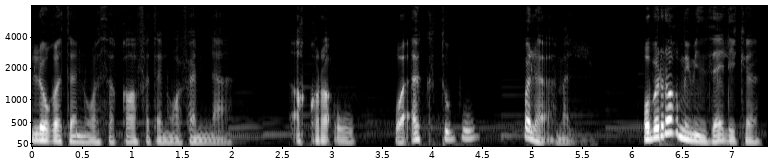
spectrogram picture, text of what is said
لغة وثقافة وفنا. أقرأ وأكتب ولا أمل. وبالرغم من ذلك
